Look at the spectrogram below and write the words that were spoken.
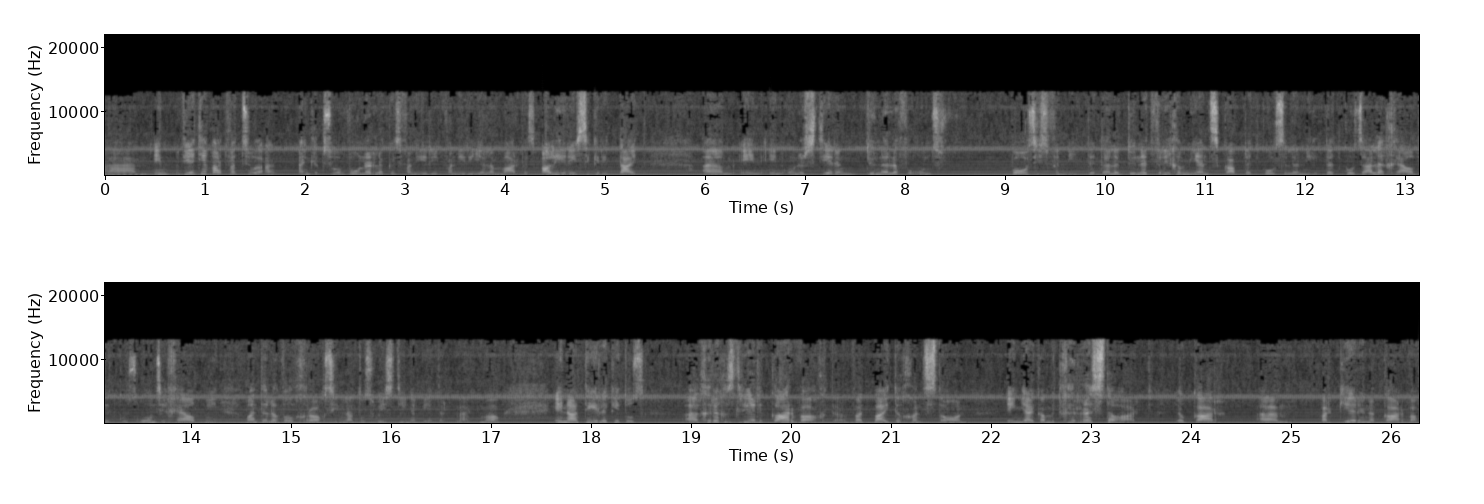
Ehm um, en weet jy wat wat so eintlik so wonderlik is van hierdie van hierdie hele mark is al hierdie sekuriteit ehm um, en en ondersteuning doen hulle vir ons basies verniet. Dit hulle doen dit vir die gemeenskap. Dit kos hulle nie dit kos hulle geld, dit kos ons die geld nie want hulle wil graag sien dat ons Westine 'n beter plek maak. En natuurlik het ons uh, geregistreerde karwagte wat buite gaan staan en jy kan met geruste hart jou kar ehm um, parkeer en 'n karwag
